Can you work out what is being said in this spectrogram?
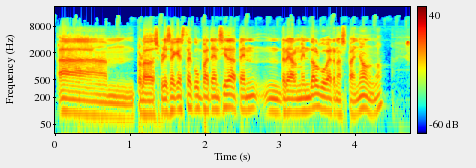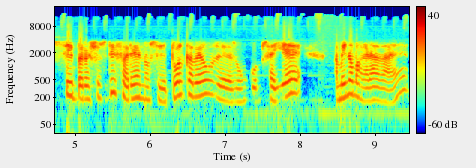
uh, però després aquesta competència depèn realment del govern espanyol, no? Sí, però això és diferent. O sigui, tu el que veus és un conseller... A mi no m'agrada, eh?,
